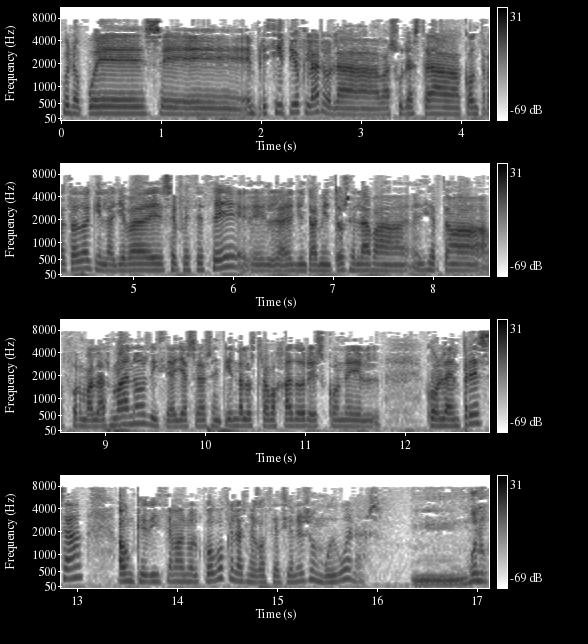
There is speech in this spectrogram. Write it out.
Bueno, pues eh, en principio, claro, la basura está contratada, quien la lleva es FCC, el ayuntamiento se lava en cierta forma las manos, dice allá se las entienda a los trabajadores con, el, con la empresa, aunque dice Manuel Cobo que las negociaciones son muy buenas. Mm, Bueno,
